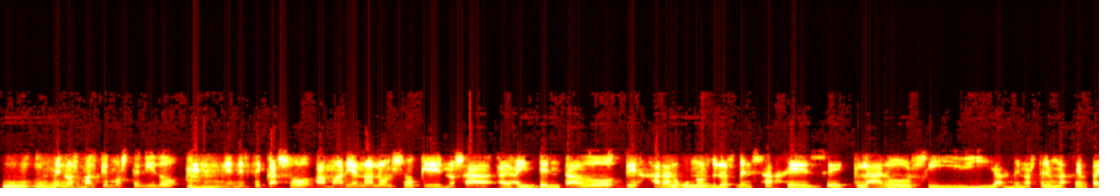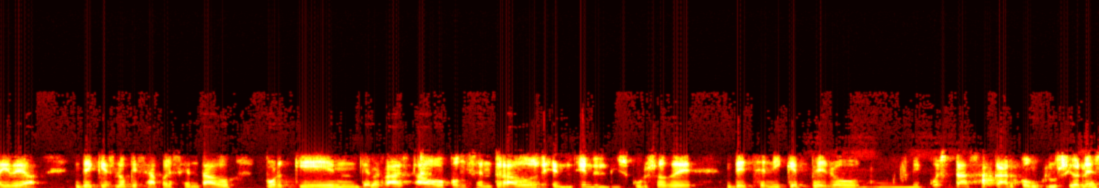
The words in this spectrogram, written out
Menos mal que hemos tenido en este caso a Mariano Alonso que nos ha, intentado dejar algunos de los mensajes eh, claros y, al menos tener una cierta idea de qué es lo que se ha presentado, porque de verdad ha estado concentrado en, el discurso de, de Chenique, pero me cuesta sacar conclusiones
